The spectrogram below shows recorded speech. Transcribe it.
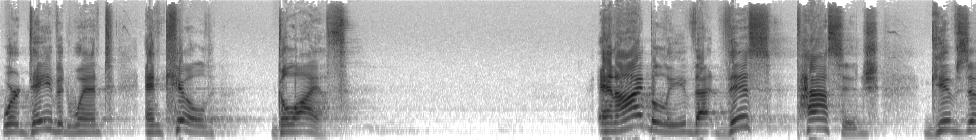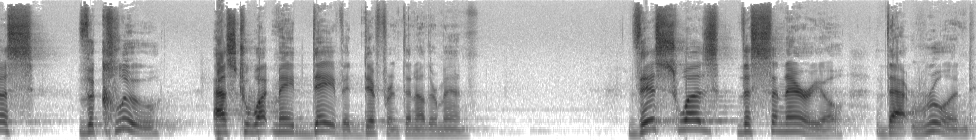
where David went and killed Goliath. And I believe that this passage gives us the clue as to what made David different than other men. This was the scenario that ruined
